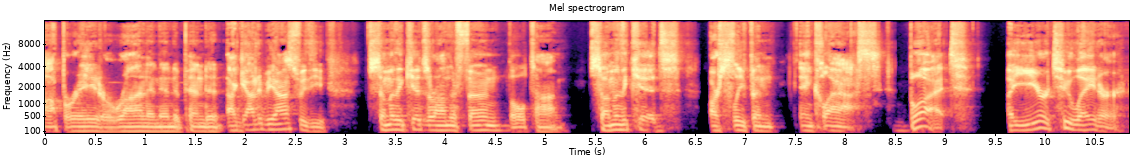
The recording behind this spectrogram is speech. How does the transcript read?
operate or run an independent. I got to be honest with you. Some of the kids are on their phone the whole time. Some of the kids are sleeping in class. But a year or two later,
